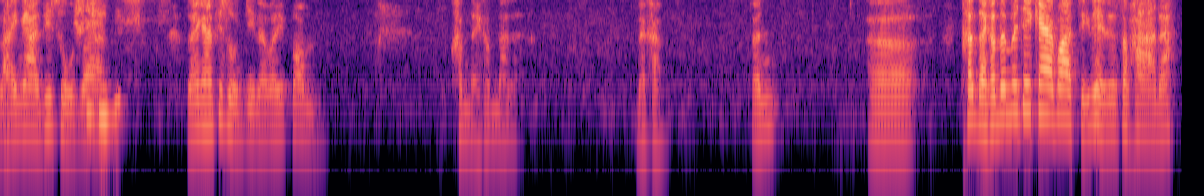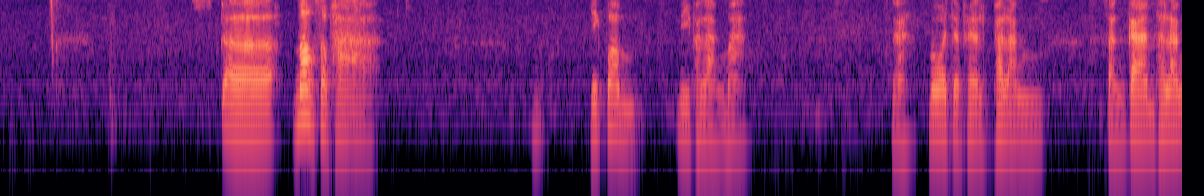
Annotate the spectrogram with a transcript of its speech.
หลายงานพิสูจน์ว่ารายงานพิสูจน์จริงนะว่าพี่ป้อมคำไหนคำนั้น นะครับนั้นคำไหนคำนั้นไม่ใช่แค่ว่าสิ่งที่เห็นในสภานะนอกสภาบิ๊กป้อมมีพลังมากนะไม่ว่าจะพลังสั่งการพลัง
